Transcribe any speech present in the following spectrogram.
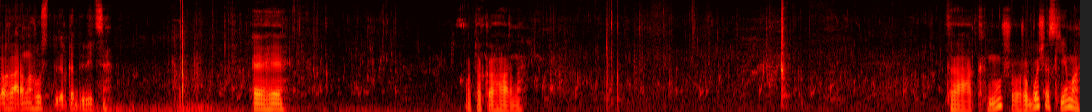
яка гарна густирка, дивіться. Еге. Отака гарна. Так, ну що, робоча схема,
